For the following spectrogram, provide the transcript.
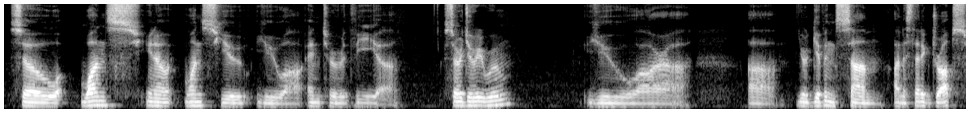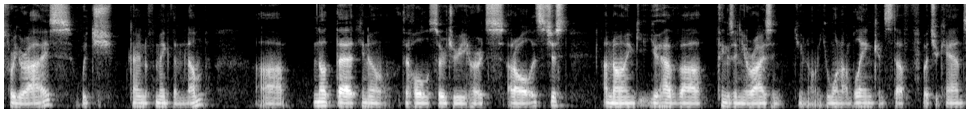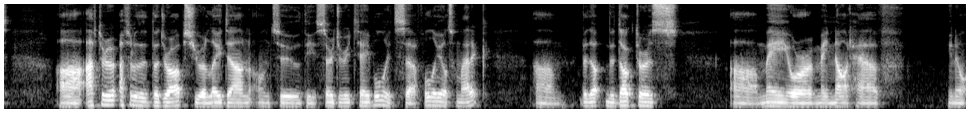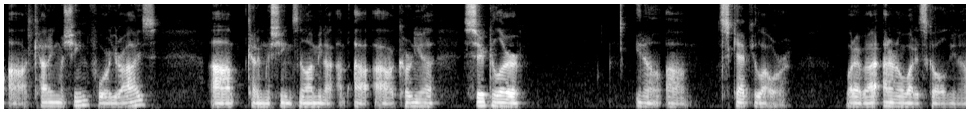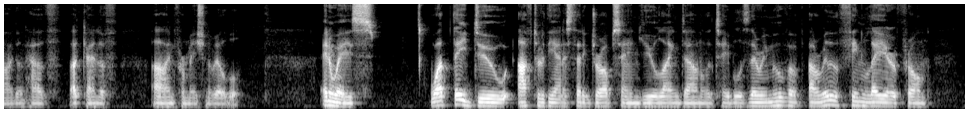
so once you know once you you uh, enter the uh, surgery room you are uh, uh, you're given some anesthetic drops for your eyes which kind of make them numb. Uh, not that you know the whole surgery hurts at all. It's just annoying. You have uh, things in your eyes and you know you want to blink and stuff but you can't uh, after after the, the, drops, you are laid down onto the surgery table. It's uh, fully automatic. Um, the, do the doctors uh, may or may not have, you know, a cutting machine for your eyes. Uh, cutting machines, no, I mean a, a, a cornea circular, you know, um, scapula or whatever. I, I, don't know what it's called. You know, I don't have that kind of uh, information available. Anyways, what they do after the anesthetic drops and you lying down on the table is they remove a, a really thin layer from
